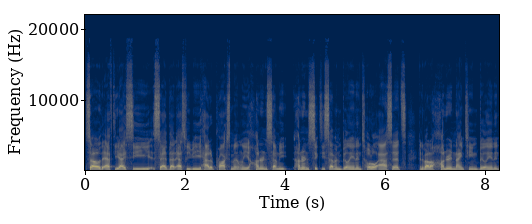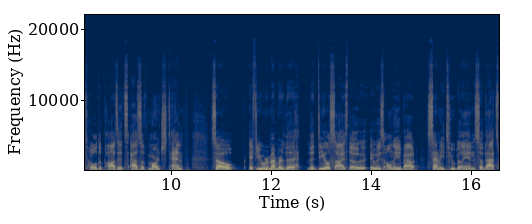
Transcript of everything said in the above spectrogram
So, the FDIC said that SVB had approximately 170, 167 billion in total assets and about 119 billion in total deposits as of March 10th. So, if you remember the the deal size though, it was only about 72 billion. So that's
